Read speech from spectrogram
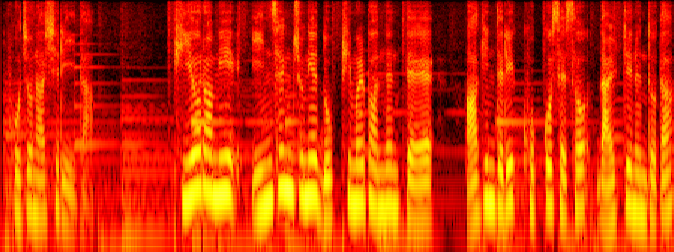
보존하시리이다. 비열함이 인생 중에 높임을 받는 때에 악인들이 곳곳에서 날뛰는도다.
